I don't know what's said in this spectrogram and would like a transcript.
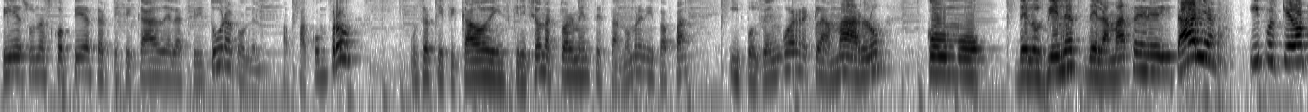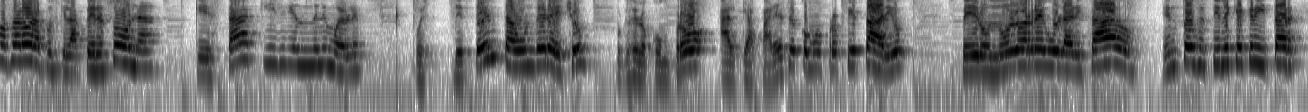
Pides unas copias certificadas de la escritura donde el papá compró. Un certificado de inscripción actualmente está nombre de mi papá. Y pues vengo a reclamarlo como de los bienes de la masa hereditaria. Y pues, ¿qué va a pasar ahora? Pues que la persona que está aquí viviendo en el inmueble, pues detenta un derecho, porque se lo compró al que aparece como propietario, pero no lo ha regularizado. Entonces tiene que acreditar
